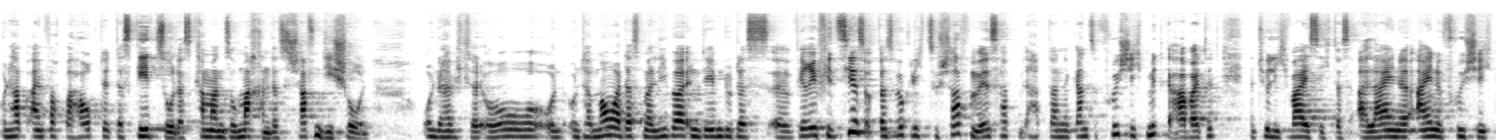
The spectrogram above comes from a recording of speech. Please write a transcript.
und habe einfach behauptet, das geht so, das kann man so machen, das schaffen die schon. Und da habe ich gesagt, oh, und untermauer das mal lieber, indem du das äh, verifizierst, ob das wirklich zu schaffen ist. Hab, hab da eine ganze Frühschicht mitgearbeitet. Natürlich weiß ich, dass alleine eine Frühschicht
